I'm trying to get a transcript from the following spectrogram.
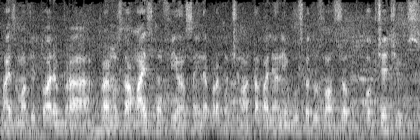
Mas uma vitória para nos dar mais confiança ainda para continuar trabalhando em busca dos nossos objetivos.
